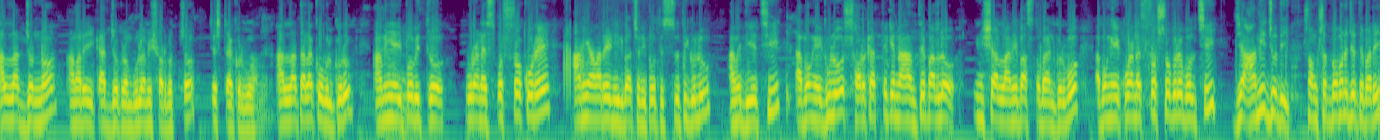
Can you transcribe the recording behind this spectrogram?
আল্লাহর জন্য আমার এই কার্যক্রমগুলো আমি সর্বোচ্চ চেষ্টা করব। আল্লাহ তালা কবুল করুক। আমি এই পবিত্র কোরআন স্পর্শ করে আমি আমার এই নির্বাচনী প্রতিশ্রুতিগুলো আমি দিয়েছি এবং এগুলো সরকার থেকে না আনতে পারলেও ইনশাল্লাহ আমি বাস্তবায়ন করব এবং এই কোরআন স্পর্শ করে বলছি যে আমি যদি সংসদ ভবনে যেতে পারি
